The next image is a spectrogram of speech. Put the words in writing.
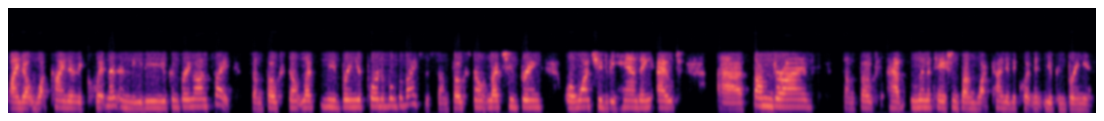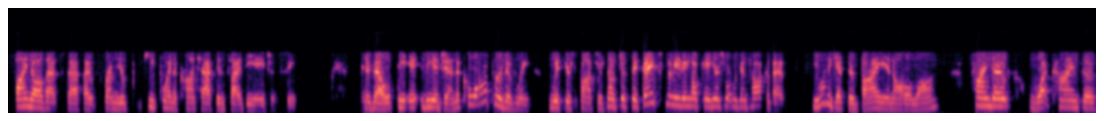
Find out what kind of equipment and media you can bring on site. Some folks don't let you bring your portable devices. Some folks don't let you bring or want you to be handing out uh, thumb drives. Some folks have limitations on what kind of equipment you can bring in. Find all that stuff out from your key point of contact inside the agency develop the, the agenda cooperatively with your sponsors. Don't just say, thanks for the meeting. Okay, here's what we're going to talk about. You want to get their buy-in all along. Find out what kinds of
